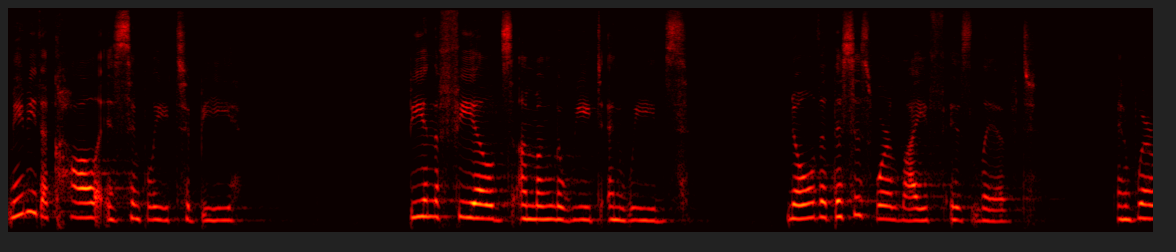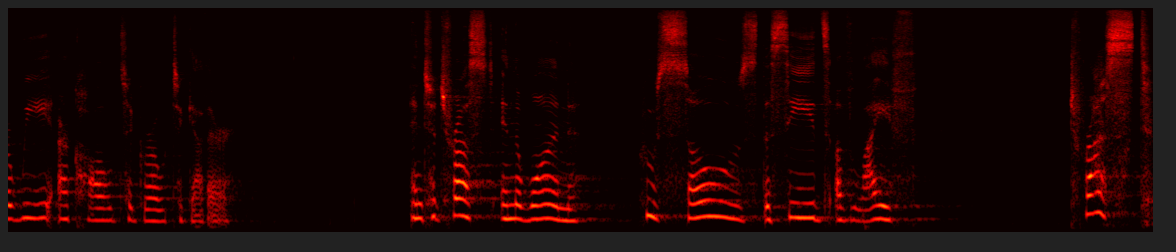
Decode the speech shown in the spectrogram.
maybe the call is simply to be. Be in the fields among the wheat and weeds Know that this is where life is lived and where we are called to grow together. And to trust in the one who sows the seeds of life. Trust.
